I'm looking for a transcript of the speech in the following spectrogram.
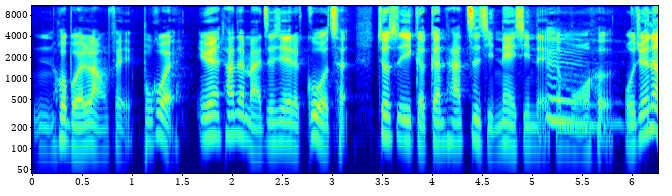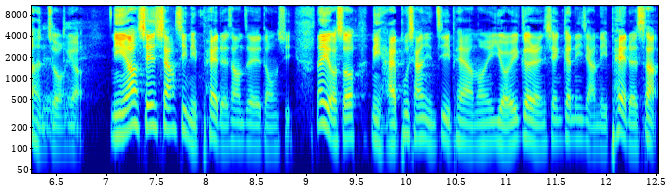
嗯，会不会浪费？不会，因为他在买这些的过程，就是一个跟他自己内心的一个磨合。嗯我觉得那很重要对。你要先相信你配得上这些东西。那有时候你还不相信自己配得上东西，有一个人先跟你讲你配得上，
